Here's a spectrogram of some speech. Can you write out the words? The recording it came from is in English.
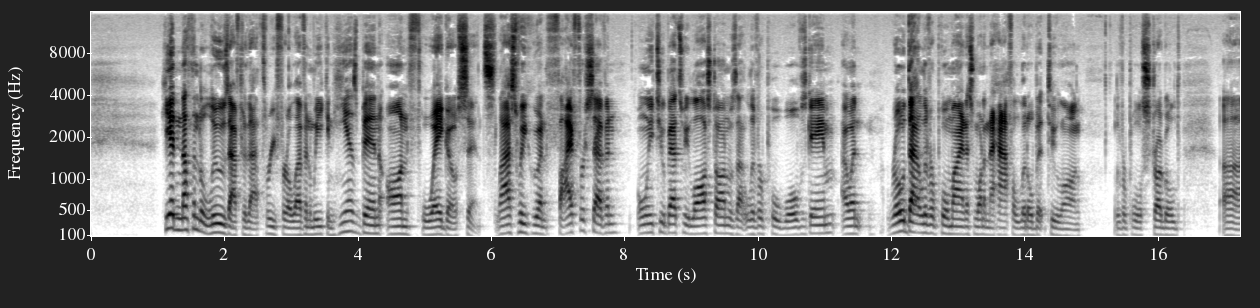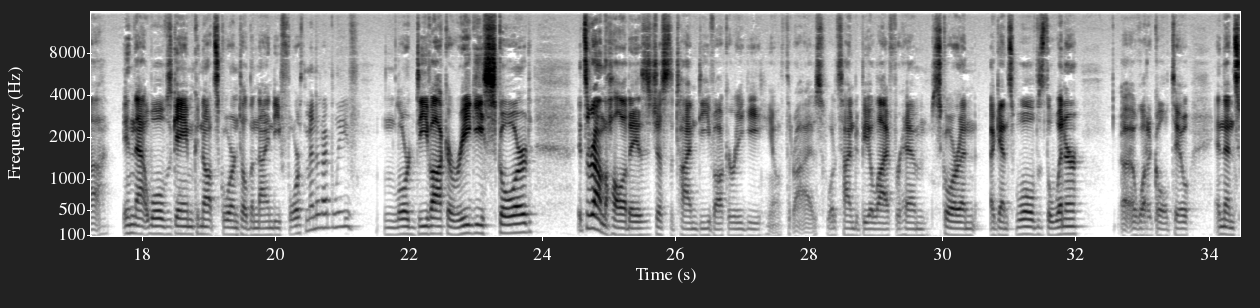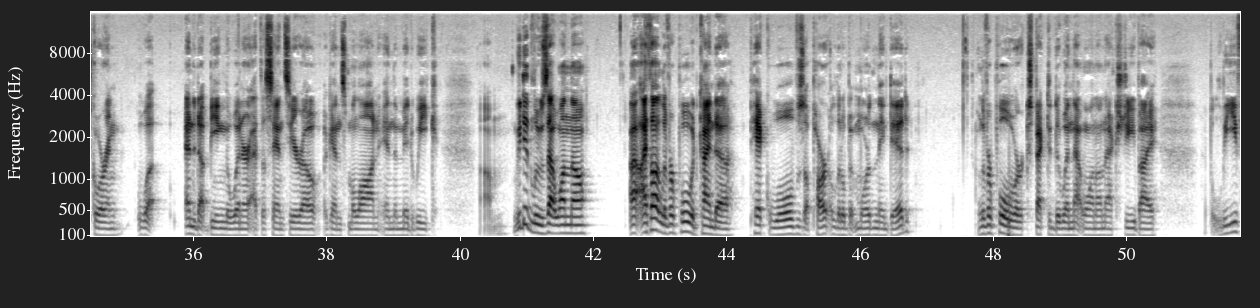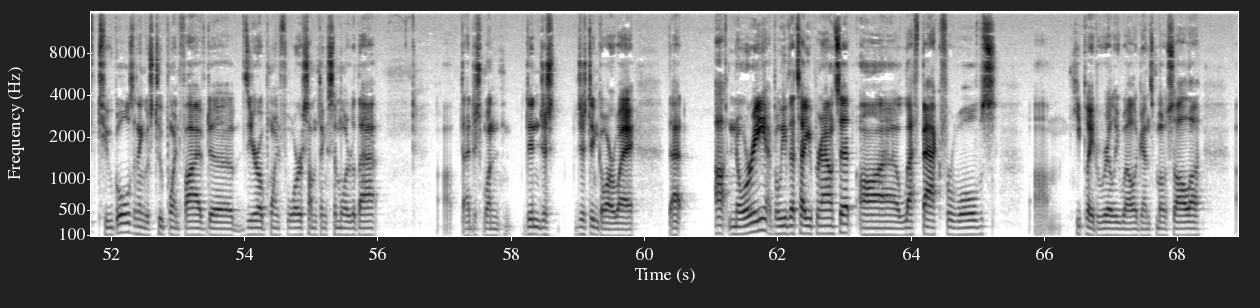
He had nothing to lose after that 3 for 11 week, and he has been on fuego since. Last week we went 5 for 7. Only two bets we lost on was that Liverpool Wolves game. I went rode that Liverpool minus one and a half a little bit too long. Liverpool struggled uh, in that Wolves game, could not score until the 94th minute, I believe. Lord Divock Origi scored. It's around the holidays. It's just the time Divock Origi, you know, thrives. What a time to be alive for him. Scoring against Wolves, the winner. Uh, what a goal too, and then scoring what ended up being the winner at the San Siro against Milan in the midweek. Um, we did lose that one though. I, I thought Liverpool would kind of pick Wolves apart a little bit more than they did. Liverpool were expected to win that one on XG by believe two goals. I think it was 2.5 to 0.4 or something similar to that. Uh, that just one didn't just just didn't go our way. That Nouri, I believe that's how you pronounce it, uh, left back for Wolves. Um, he played really well against Mo Salah.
